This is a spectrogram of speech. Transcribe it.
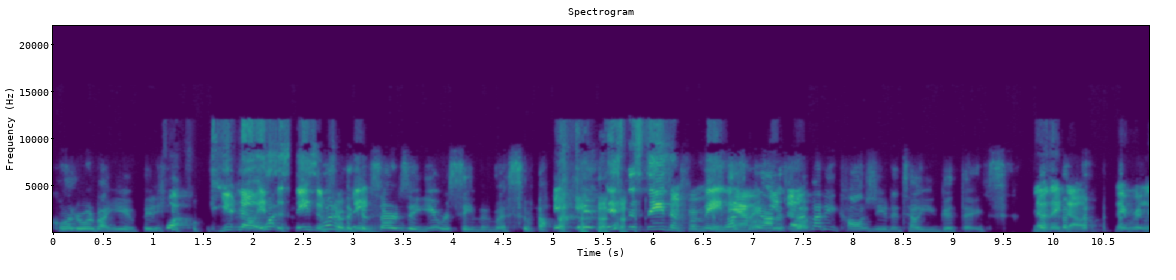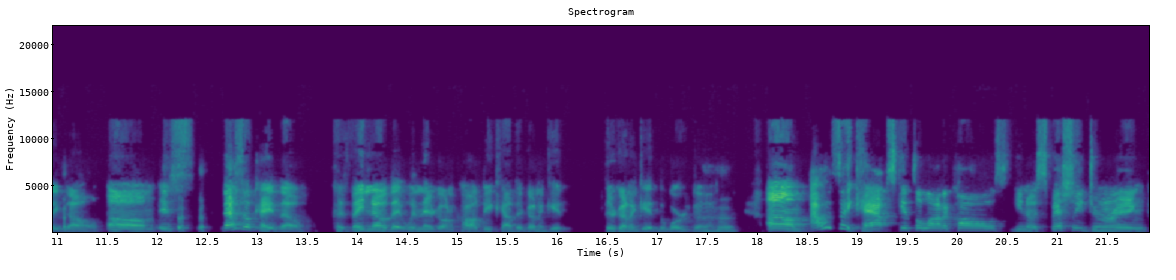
Quandra, what about you? you, well, you know, it's what, the season. What are the me. concerns that you receive the most about? It, it, it's the season for me. Let's now, be honest. You know, nobody calls you to tell you good things. no, they don't. they really don't. Um, it's that's okay though, because they know that when they're going to call decal, they're going to get they're going to get the work done. Uh-huh. Um, I would say CAPS gets a lot of calls. You know, especially during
